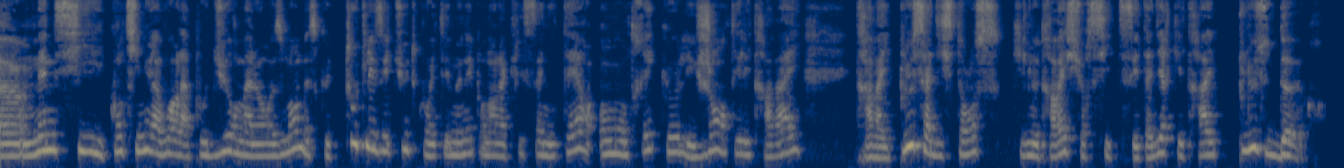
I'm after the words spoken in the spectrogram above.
Euh, même s'il continue à avoir la peau dure malheureusement, parce que toutes les études qui ont été menées pendant la crise sanitaire ont montré que les gens en télétravail travaillent plus à distance qu'ils ne travaillent sur site, c'est-à-dire qu'ils travaillent plus d'heures.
